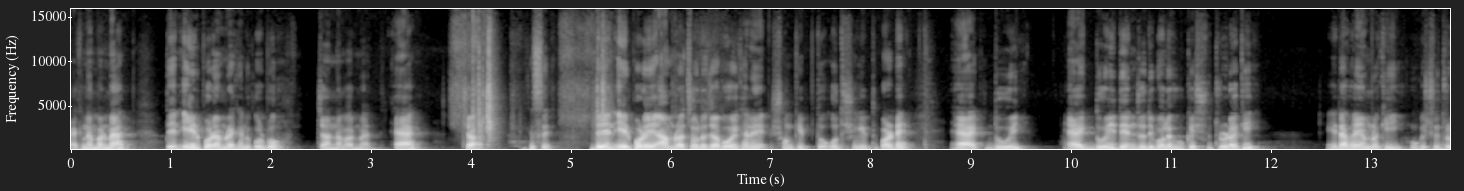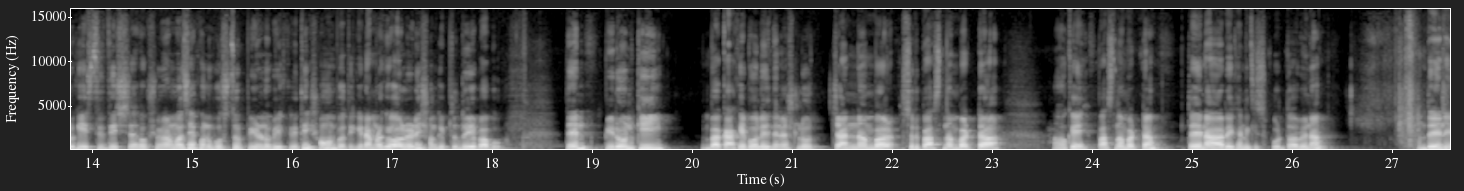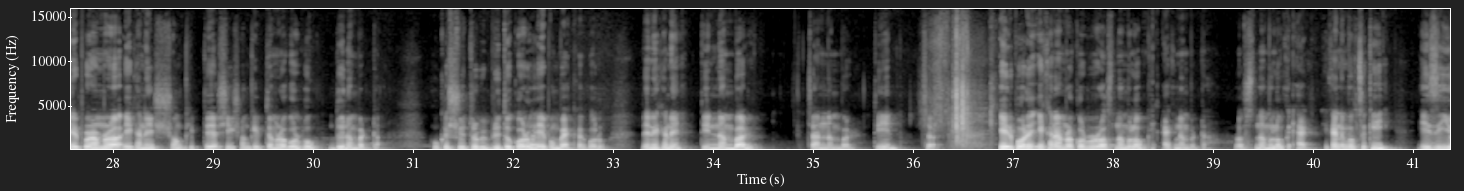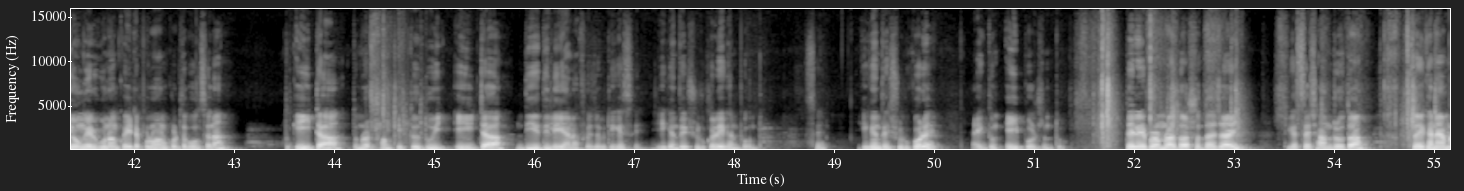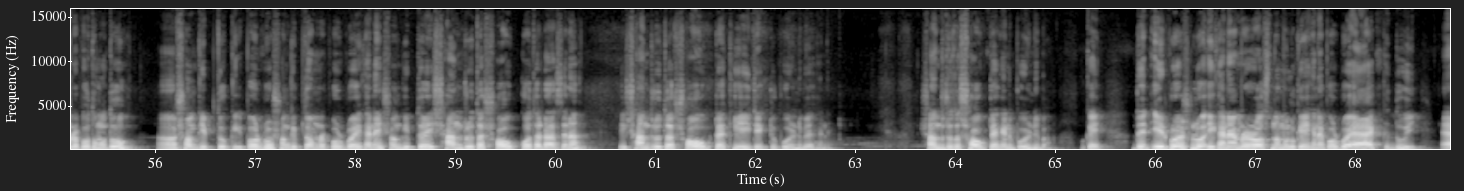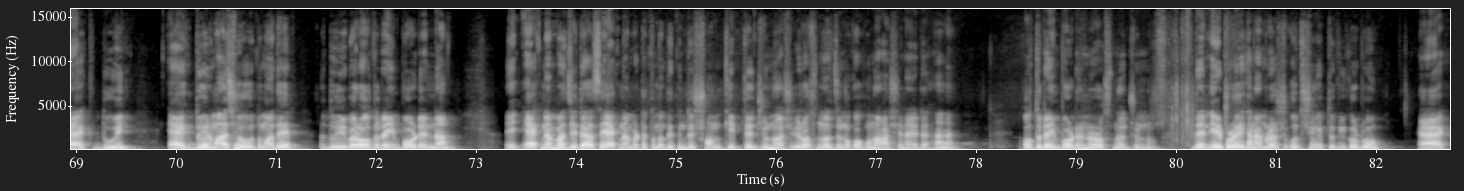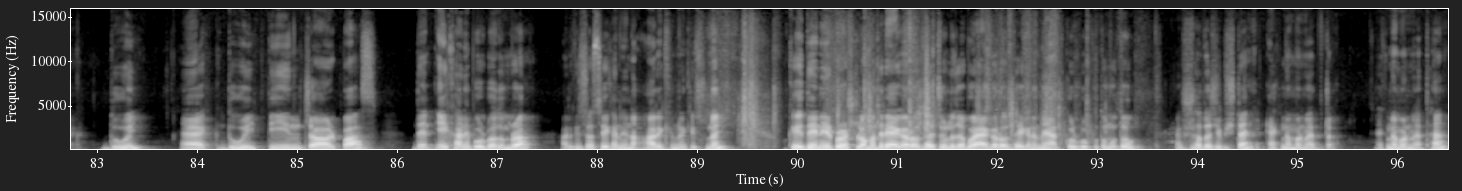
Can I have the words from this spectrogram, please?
এক নাম্বার ম্যাথ দেন এরপরে আমরা এখানে করব চার নাম্বার ম্যাথ এক, চার, ঠিক আছে? দেন এরপরে আমরা চলে যাব এখানে সংক্ষিপ্ত, অতি সংক্ষিপ্ত পার্টে এক, দুই এক, দুই দেন যদি বলে হুকের সূত্রটা কি? এটা ভাই আমরা কি? হুকের সূত্র কি? স্থিতিস্থাপক সীমার মাঝে কোনো বস্তুর পীড়ন বিকৃতি সমানুপাতিক এটা আমরা কি অলরেডি সংক্ষিপ্ত দুয়ে পাবো। দেন পীড়ন কি? বা কাকে বলে দেন আসলো? চার নাম্বার সরি পাঁচ নাম্বারটা। ওকে পাঁচ নাম্বারটা। দেন আর এখানে কিছু পড়তে হবে না। দেন এরপর আমরা এখানে সংক্ষিপ্তে আসি। সংক্ষিপ্তে আমরা করব দুই নাম্বারটা। হুকের সূত্র বিবৃত করো এবং ব্যাখ্যা করো। দেন এখানে তিন নাম্বার, চার নাম্বার, তিন, চার। এরপরে এখানে আমরা করব রচনামূলক এক নাম্বারটা। রচনামূলক এক। এখানে বলছে কি? এই যে ইয়ং এর গুণাঙ্ক এটা প্রমাণ করতে বলছে না। তো এইটা তোমরা সংক্ষিপ্ত দুই। এইটা দিয়ে দিলেই এনাফ হয়ে যাবে, ঠিক আছে? এখান থেকে শুরু করে এখান পর্যন্ত সে এখান থেকে শুরু করে একদম এই পর্যন্ত। দেন এরপর আমরা দশ অধ্যায় যাই, ঠিক আছে? সান্দ্রতা। তো এখানে আমরা প্রথমত সংক্ষিপ্ত কি পড়ব? সংক্ষিপ্ত আমরা পড়ব এখানে। সংক্ষিপ্ত এই সান্দ্রতা সহগ কথাটা আছে না? এই সান্দ্রতা সহগটা কি? এইটা একটু পড়ে নেবে এখানে। সান্দ্রতা সহগটা এখানে পড়ে নিবা ওকে দেন এরপর আসলো, এখানে আমরা রচনামূলক এখানে পড়ব এক, দুই। এক দুই। এক, দুইয়ের মাঝেও তোমাদের দুই এবার অতটা ইম্পর্টেন্ট না। এই এক নাম্বার যেটা আছে, এক নাম্বারটা তোমাদের কিন্তু সংক্ষিপ্তের জন্য আসে, রচনার জন্য কখনো আসে না এটা হ্যাঁ? অতটা ইম্পর্টেন্ট না রচনার জন্য। দেন এরপরে এখানে আমরা অতি সংক্ষিপ্ত কী করব? এক, দুই। এক, দুই, তিন, চার, পাঁচ। দেন এখানে পড়বা তোমরা, আর কিছু আছে এখানে? না, আর এখানে কিছু নাই। ওকে দেন এরপর আসলো আমাদের এগারো অধ্যায় চলে যাব। এগারো অধ্যায় এখানে ম্যাথ করব প্রথমত একশো সাতাশি পৃষ্ঠায় এক নম্বর ম্যাথটা এক নম্বর ম্যাথ হ্যাঁ?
